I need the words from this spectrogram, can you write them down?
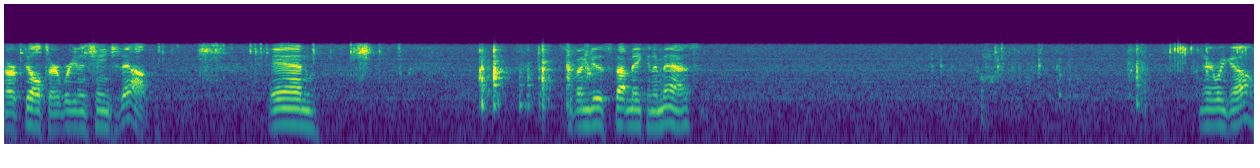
or filter. We're going to change it out. And see if I can do this without making a mess. There we go.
